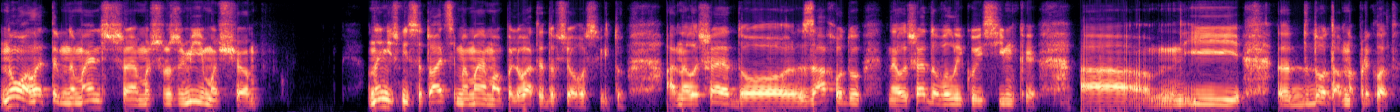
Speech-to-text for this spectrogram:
Ну але тим не менш, е, ми ж розуміємо, що. В нинішній ситуації ми маємо апелювати до всього світу, а не лише до Заходу, не лише до Великої Сімки, а, і до там, наприклад,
